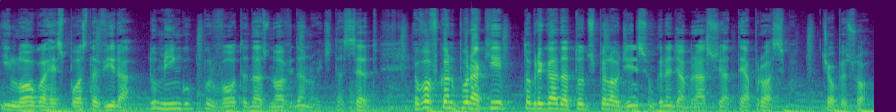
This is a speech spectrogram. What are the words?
e logo a resposta virá. Domingo, por volta das nove da noite, tá certo? Eu vou ficando por aqui. Muito obrigado a todos pela audiência, um grande abraço e até a próxima. Tchau, pessoal.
